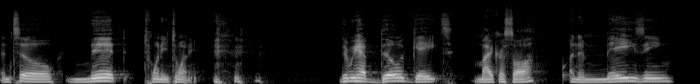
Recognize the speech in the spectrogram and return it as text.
until mid 2020. then we have Bill Gates, Microsoft, an amazing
